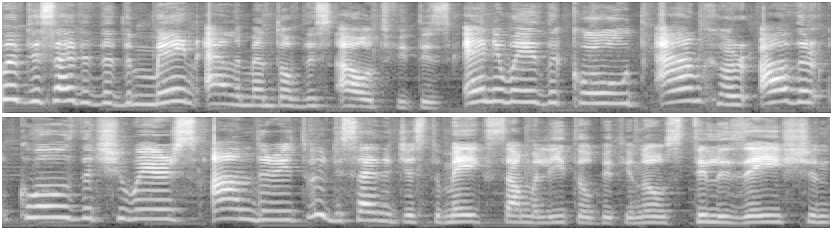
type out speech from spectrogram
we've decided that the main element of this outfit is anyway the coat and her other clothes that she wears under it. We decided just to make some a little bit, you know, stylization,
